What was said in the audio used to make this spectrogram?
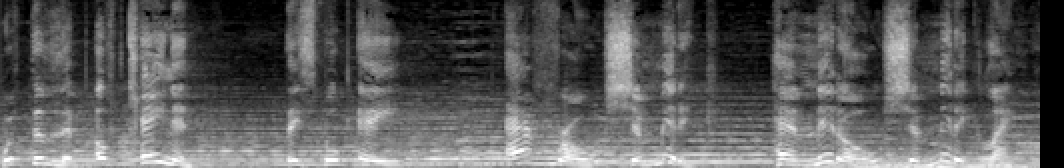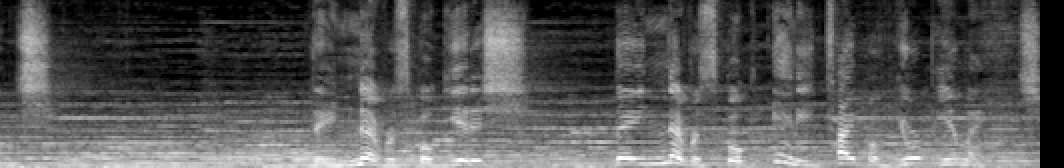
with the lip of Canaan. They spoke a Afro-Shemitic, Hamito-Shemitic language. They never spoke Yiddish. They never spoke any type of European language.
